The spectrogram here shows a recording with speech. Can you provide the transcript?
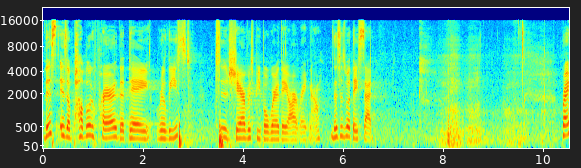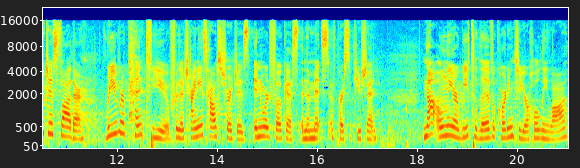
this is a public prayer that they released to share with people where they are right now. This is what they said Righteous Father, we repent to you for the Chinese house church's inward focus in the midst of persecution. Not only are we to live according to your holy law,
